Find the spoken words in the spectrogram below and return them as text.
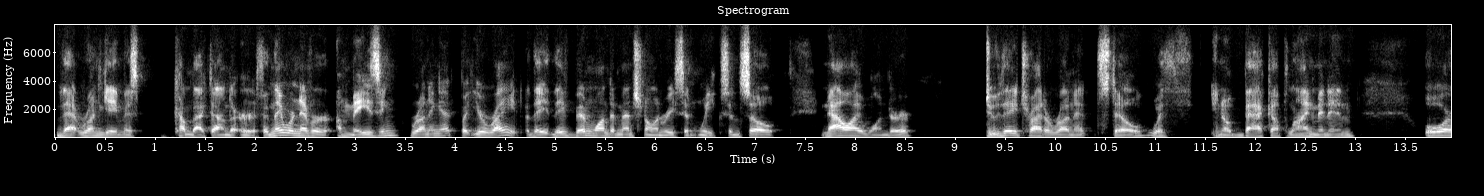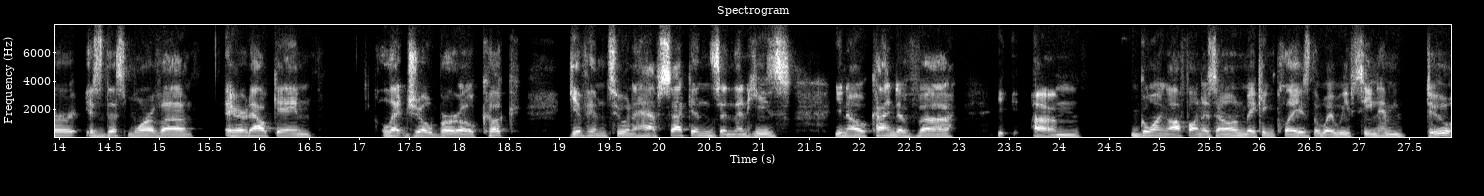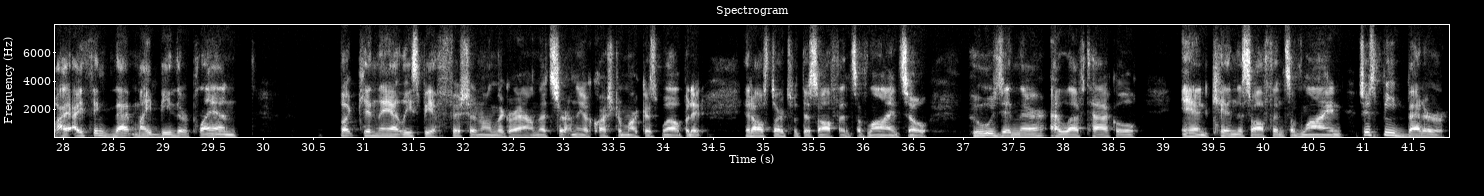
that run game has come back down to earth. And they were never amazing running it, but you're right. They they've been one dimensional in recent weeks. And so now I wonder, do they try to run it still with, you know, backup linemen in? Or is this more of a aired out game? let Joe Burrow cook, give him two and a half seconds, and then he's, you know, kind of uh, um, going off on his own, making plays the way we've seen him do. I, I think that might be their plan. But can they at least be efficient on the ground? That's certainly a question mark as well. But it it all starts with this offensive line. So who's in there at left tackle, and can this offensive line just be better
